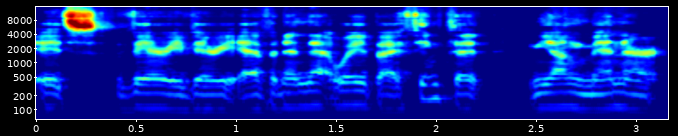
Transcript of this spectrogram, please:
it's very very evident that way. But I think that young men are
